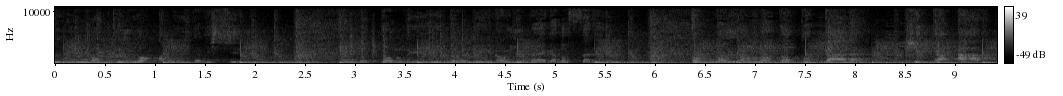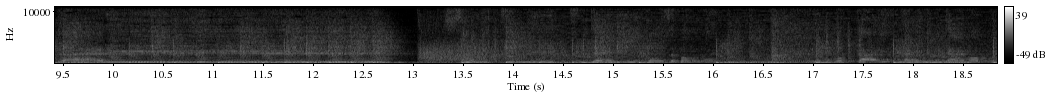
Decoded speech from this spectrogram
空枠のがぎっしり色とりどりの夢がどさり。この世のどこかで光ってる。そいつに手に行こうぜボーイ。妖怪変でもぶっ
